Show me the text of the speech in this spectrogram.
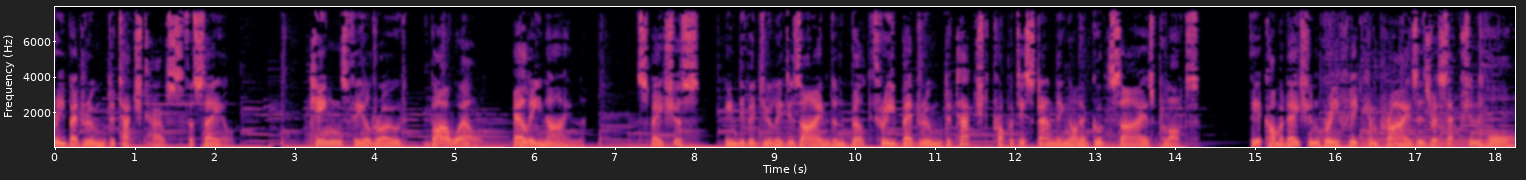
three bedroom detached house for sale. Kingsfield Road, Barwell, LE9. Spacious, individually designed and built three bedroom detached property standing on a good size plot. The accommodation briefly comprises reception hall,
